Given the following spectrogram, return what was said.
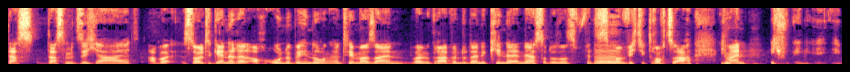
Das, das mit Sicherheit, aber es sollte generell auch ohne Behinderung ein Thema sein, weil gerade wenn du deine Kinder ernährst oder sonst, finde ich es mhm. immer wichtig, darauf zu achten. Ich meine, ich, ich,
